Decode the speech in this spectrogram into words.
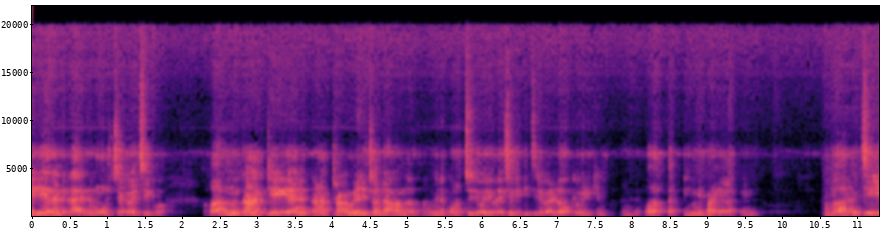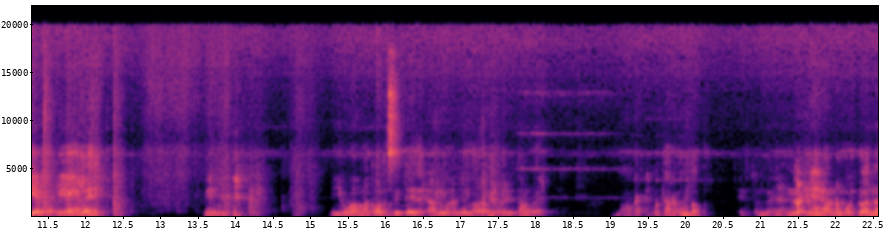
എലി ഏതാണ്ട് കരണ്ട് മുറിച്ചൊക്കെ വെച്ചേക്കുക അപ്പോൾ അതൊന്ന് കണക്ട് ചെയ്യാനും കണക്ടറൊക്കെ മേടിച്ചോണ്ടാണ് വന്നത് അങ്ങനെ കുറച്ച് ജോലികൾ ചെടിക്ക് ഇച്ചിരി വെള്ളമൊക്കെ ഒഴിക്കണം. അങ്ങനെ പുറത്ത് ഇമ്മണി പണികളൊക്കെ ഉണ്ട്. അപ്പോൾ അതൊക്കെ ചെയ്യട്ടെ പ്രിയങ്ങളെ. പിന്നെ അയ്യോ അമ്മ തുളസി തരാന്ന് പറഞ്ഞ മറന്ന് എഴുത്തോണ്ട് വരാം നോക്കട്ടെ അങ്ങോട്ട് ഇറങ്ങുമ്പോൾ എടുത്തോണ്ട് വരാം. എന്നാണ് ഞാൻ ഒരെണ്ണം കൊണ്ടുവന്ന്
